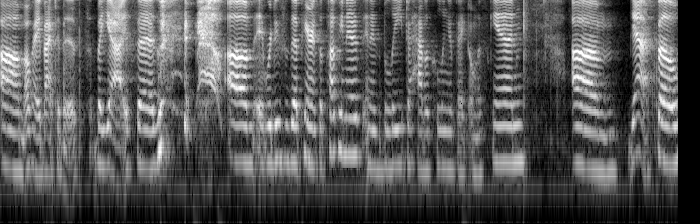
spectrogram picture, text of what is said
Um, okay, back to this. But yeah, it says um, it reduces the appearance of puffiness and is believed to have a cooling effect on the skin. Um, yeah, so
